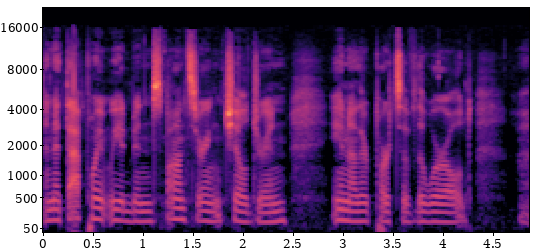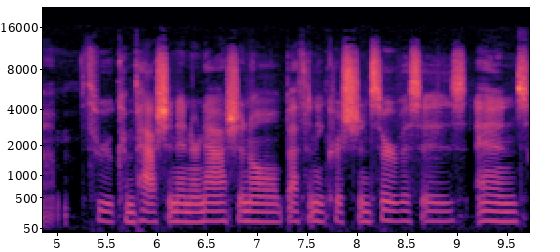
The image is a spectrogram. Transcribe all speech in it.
And at that point, we had been sponsoring children in other parts of the world um, through Compassion International, Bethany Christian Services, and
